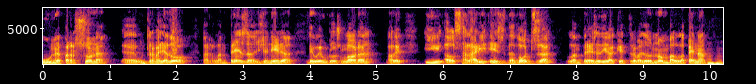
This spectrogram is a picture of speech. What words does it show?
una persona, eh, un treballador, per l'empresa genera 10 euros l'hora, vale? i el salari és de 12, l'empresa dirà aquest treballador no em val la pena, uh -huh.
